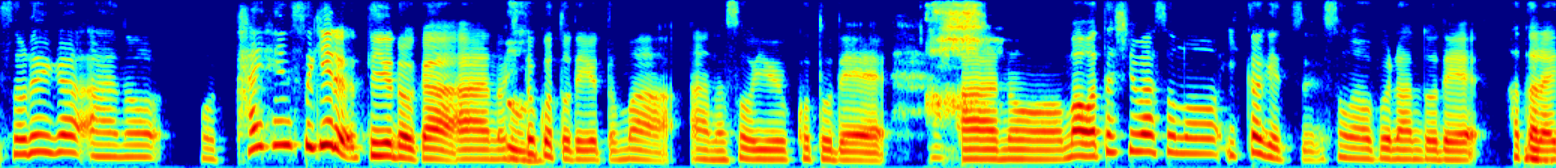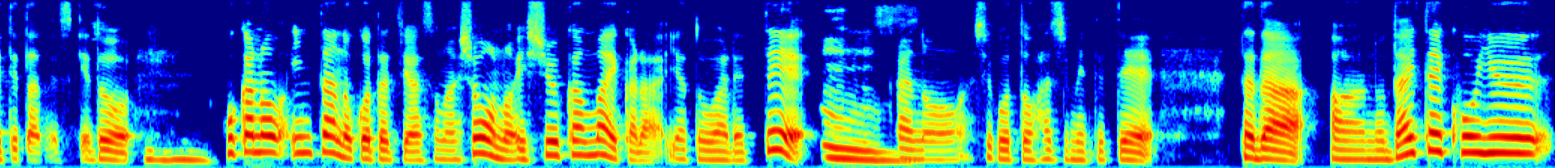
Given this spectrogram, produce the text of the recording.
それがあのもう大変すぎるっていうのがあの、うん一言で言うとまああのそういうことでああの、まあ、私はその1ヶ月そのブランドで働いてたんですけど、うん他のインターンの子たちはそのショーの1週間前から雇われて、うん。あの仕事を始めててただあの大体こういう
